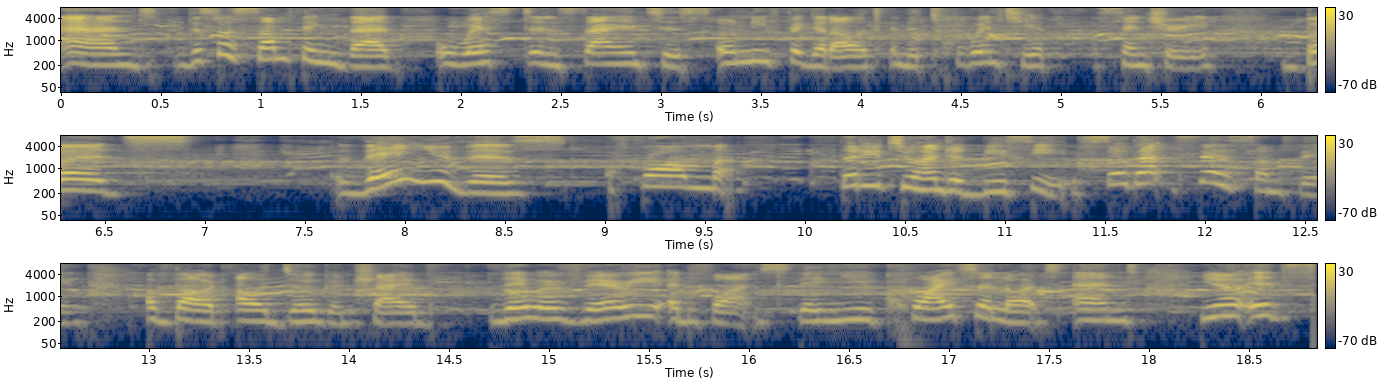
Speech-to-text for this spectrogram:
And this was something that Western scientists only figured out in the 20th century. But they knew this from 3200 BC. So that says something about our Dogon tribe. They were very advanced. They knew quite a lot and you know it's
